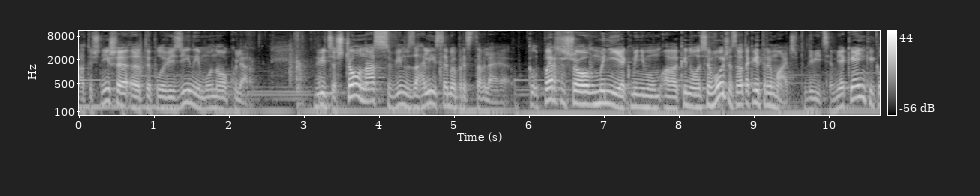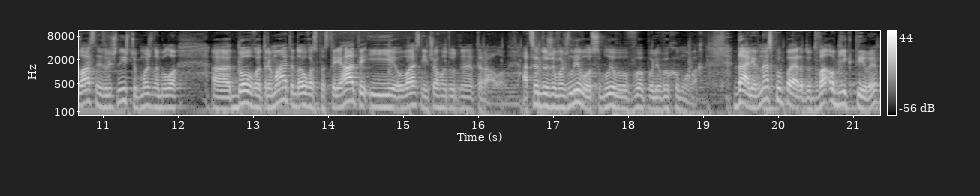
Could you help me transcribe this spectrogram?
а точніше, е, тепловізійний моноокуляр. Дивіться, що у нас він взагалі себе представляє. Перше, що мені, як мінімум, е, кинулося в очі, це такий тримач. Дивіться, м'якенький, класний, зручний, щоб можна було е, довго тримати, довго спостерігати, і у вас нічого тут не натирало. А це дуже важливо, особливо в польових умовах. Далі, в нас попереду два об'єктиви.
